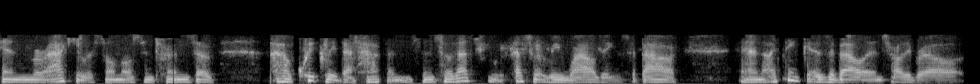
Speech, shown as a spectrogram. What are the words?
and miraculous almost in terms of how quickly that happens. And so that's that's what rewilding is about. And I think Isabella and Charlie Burrell,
